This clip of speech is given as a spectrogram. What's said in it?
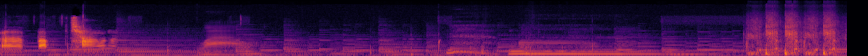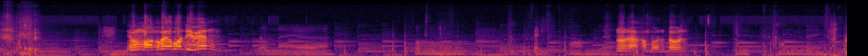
เอ่อปรับเช้าหน่อยว้าว ไปข้างบนดิเว้นวันไหนเออโอ้เป็นถ้ำเลยนู่นนะข้างบนนู่นเป็นถ้ำเลยไป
